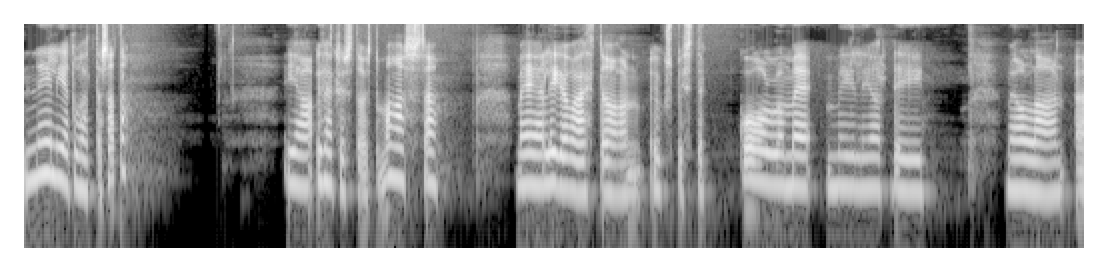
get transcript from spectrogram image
4100 ja 19 maassa – meidän liikevaihto on 1,3 miljardia. Me ollaan, äh,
